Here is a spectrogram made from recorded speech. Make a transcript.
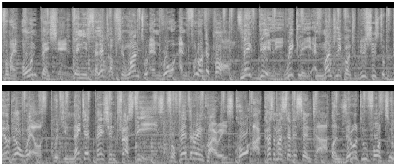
for my own pension. Then you select option 1 to enroll and follow the prompts. Make daily, weekly, and monthly contributions to build your wealth with United Pension Trustees. For further inquiries, call our customer service center on 0242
